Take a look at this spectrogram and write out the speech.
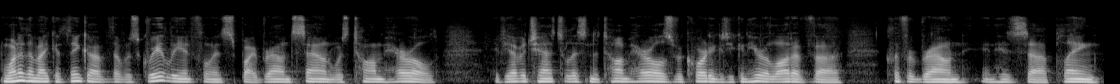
one of them I could think of that was greatly influenced by Brown's sound was Tom Harrell. If you have a chance to listen to Tom Harrell's recordings, you can hear a lot of uh, Clifford Brown in his uh, playing.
